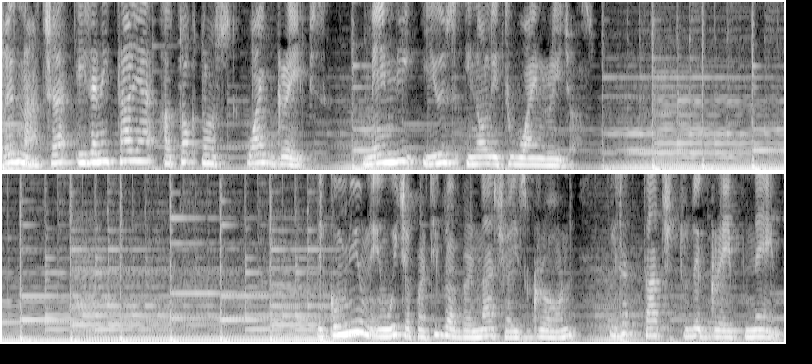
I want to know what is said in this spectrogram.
Vernaccia is an Italian autochthonous white grapes, mainly used in only two wine regions. The commune in which a particular Vernaccia is grown is attached to the grape name,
